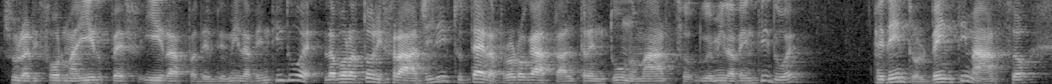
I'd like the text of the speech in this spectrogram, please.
sulla riforma IRPEF-IRAP del 2022, lavoratori fragili, tutela prorogata al 31 marzo 2022 ed entro il 20 marzo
